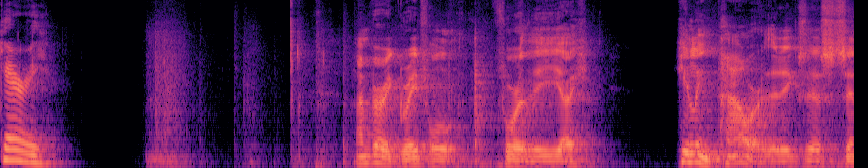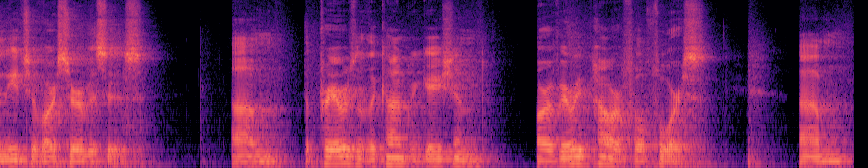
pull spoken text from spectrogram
Gary. I'm very grateful for the uh, healing power that exists in each of our services. Um, the prayers of the congregation are a very powerful force. Um,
